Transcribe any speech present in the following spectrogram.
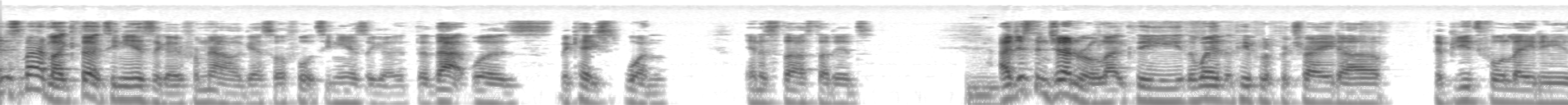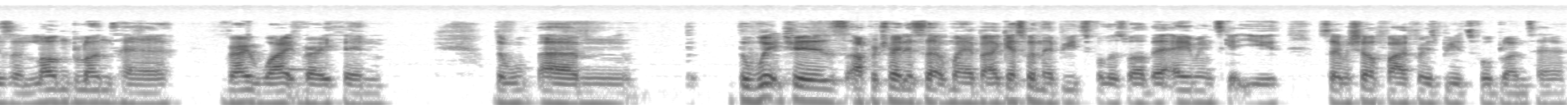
And it's mad, like 13 years ago from now, I guess, or 14 years ago, that that was the case one in a star-studded Mm. and just in general, like the the way that people are portrayed are the beautiful ladies are long blonde hair, very white, very thin. The um the witches are portrayed a certain way, but I guess when they're beautiful as well, they're aiming to get you. So Michelle Pfeiffer is beautiful blonde hair.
